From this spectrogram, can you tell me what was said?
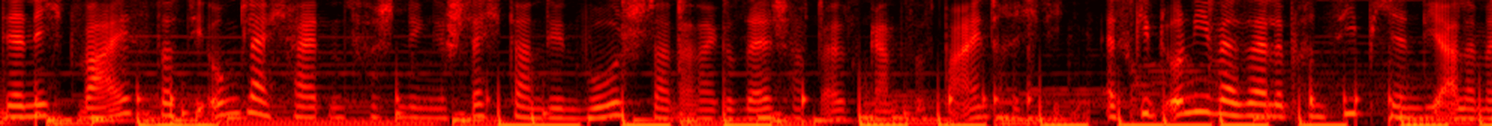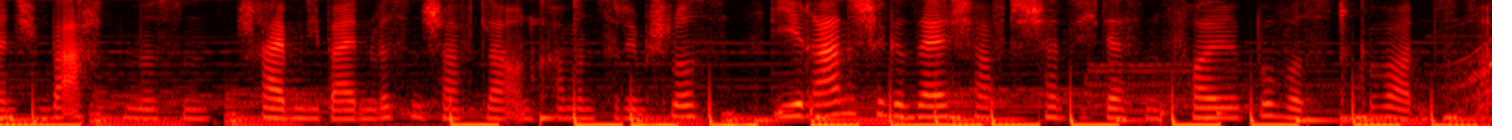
der nicht weiß, dass die Ungleichheiten zwischen den Geschlechtern den Wohlstand einer Gesellschaft als Ganzes beeinträchtigen. Es gibt universelle Prinzipien, die alle Menschen beachten müssen, schreiben die beiden Wissenschaftler und kommen zu dem Schluss, die iranische Gesellschaft scheint sich dessen voll bewusst geworden zu sein.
